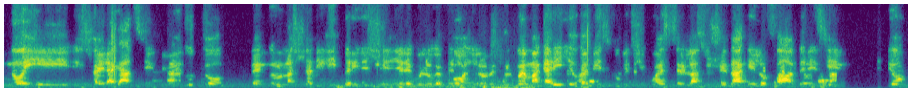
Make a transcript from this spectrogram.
Noi, cioè, i ragazzi, prima di tutto vengono lasciati liberi di scegliere quello che vogliono, perché poi magari io capisco che ci può essere la società che lo fa, per esempio,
